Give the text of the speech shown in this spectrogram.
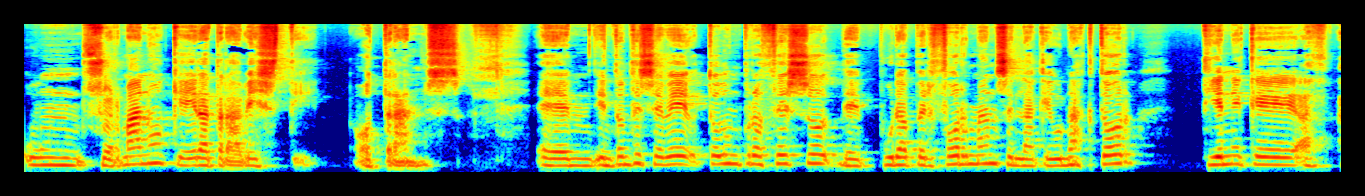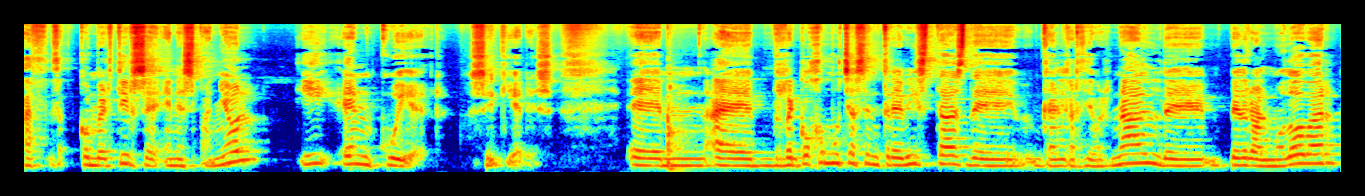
un, su hermano que era travesti o trans. Em, entonces se ve todo un proceso de pura performance en la que un actor tiene que convertirse en español y en queer, si quieres. Em, eh, recojo muchas entrevistas de Gael García Bernal, de Pedro Almodóvar,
